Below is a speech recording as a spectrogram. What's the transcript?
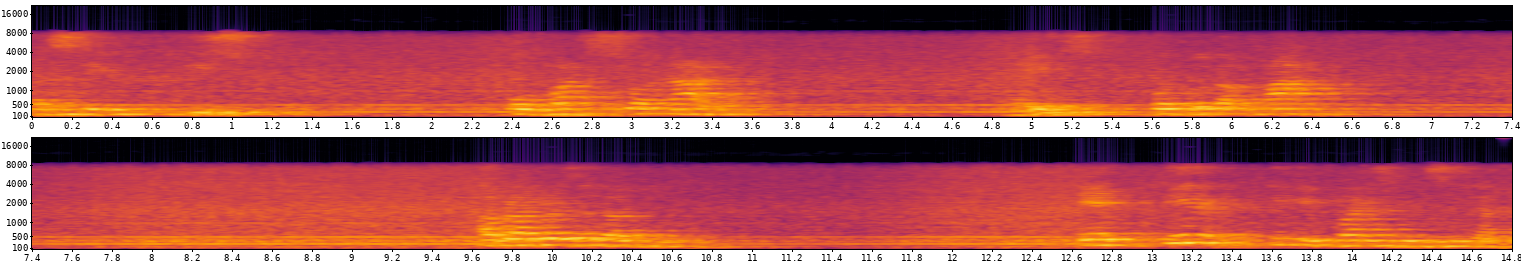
para ser visto, ovacionado. É isso? Por toda parte. A braveza da vida é ter que me faz felicidade.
